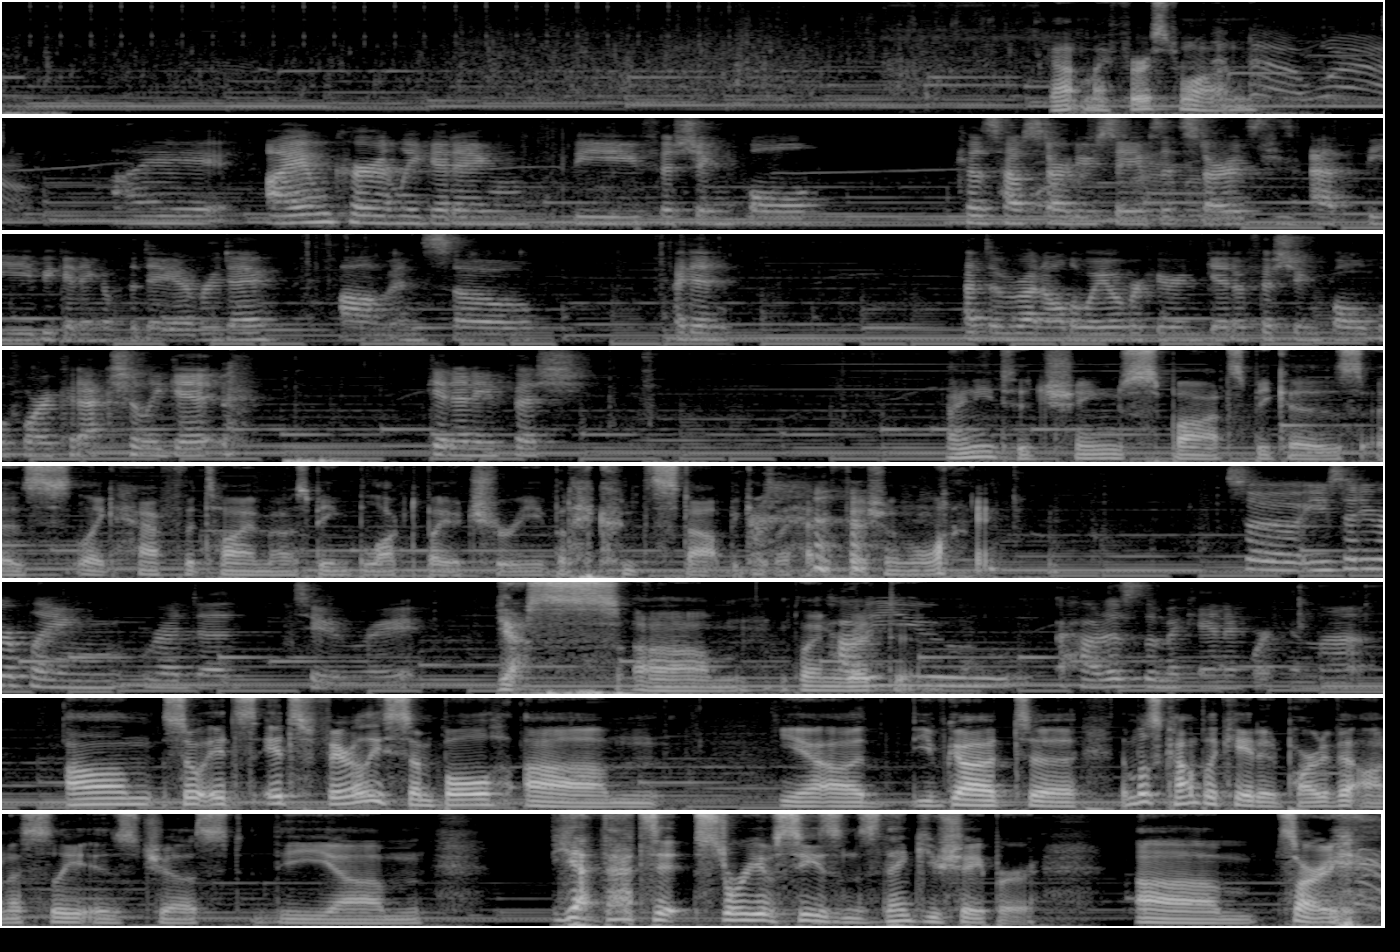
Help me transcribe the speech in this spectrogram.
Got my first one. I I am currently getting the fishing pole because how Stardew saves it starts at the beginning of the day every day. Um, and so I didn't had to run all the way over here and get a fishing pole before I could actually get get any fish. I need to change spots because as like half the time I was being blocked by a tree, but I couldn't stop because I had a fish on the line. So you said you were playing Red Dead 2, right? Yes. Um I'm playing How Red do Dead. you how does the mechanic work in that? Um so it's it's fairly simple. Um yeah, uh, you've got uh, the most complicated part of it honestly is just the um yeah, that's it. Story of Seasons. Thank you, Shaper. Um sorry.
